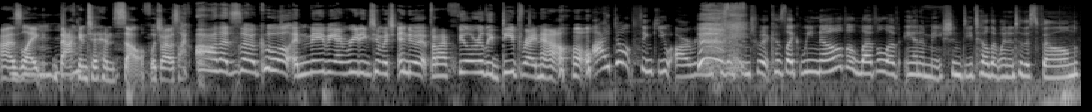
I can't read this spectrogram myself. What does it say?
as mm-hmm, like mm-hmm, back mm-hmm. into himself, which I was like, "Oh, that's so cool." And maybe I'm reading too much into it, but I feel really deep right now. I don't think you are reading too much into it because, like, we know the level of animation detail that went into this film.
